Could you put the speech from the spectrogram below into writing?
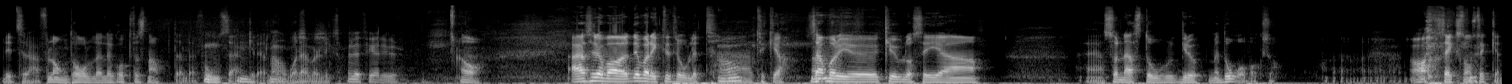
lite sådär för långt håll eller gått för snabbt eller för Mm. osäker Mm. eller Ja, whatever liksom. Eller fel djur. Ja. Alltså det var, det var riktigt roligt Ja. eh, tycker jag. Sen Ja. var det ju kul att se eh, sån där stor grupp med dov också. Ja. 16 stycken.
